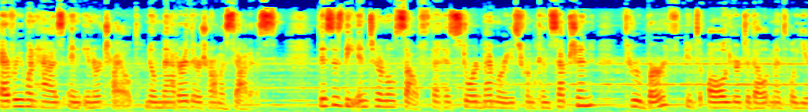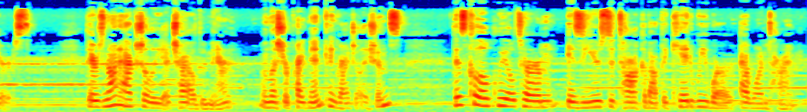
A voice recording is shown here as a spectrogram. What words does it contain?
everyone has an inner child, no matter their trauma status. This is the internal self that has stored memories from conception through birth into all your developmental years. There's not actually a child in there, unless you're pregnant, congratulations. This colloquial term is used to talk about the kid we were at one time.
